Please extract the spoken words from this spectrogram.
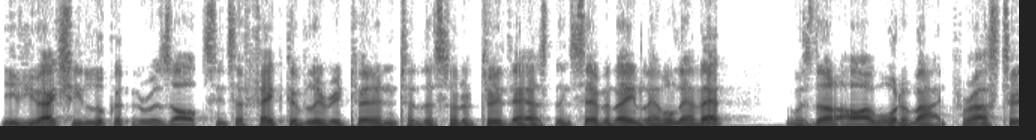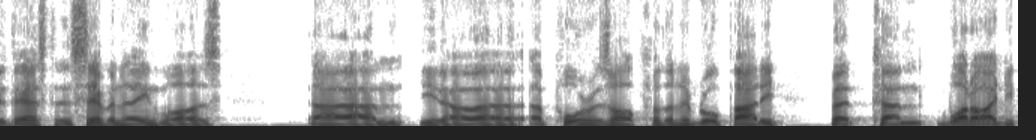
if you actually look at the results, it's effectively returned to the sort of 2017 level. Now, that was not a high watermark for us. 2017 was, um, you know, a, a, poor result for the Liberal Party. But um, what I did,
